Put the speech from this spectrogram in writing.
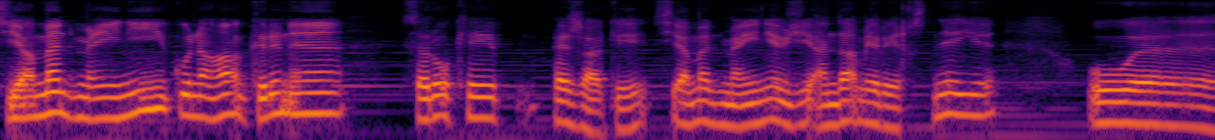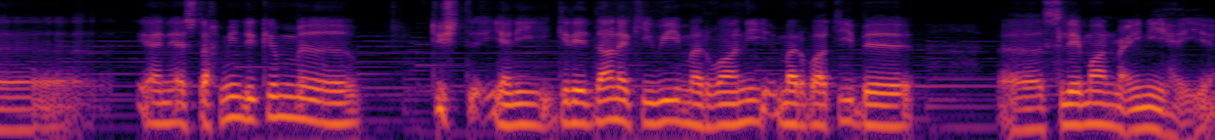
سیامەند معینی کوونەها کردنە سەرۆکێ پەژاکێ سیامەند معینی ژی ئەندامێ ڕێخستنەیە و ینی ئەستەخمین دکم تشت ینی گرێدانێکی وی مەروانی مەرواتی بە سلێمان معینی هەیە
